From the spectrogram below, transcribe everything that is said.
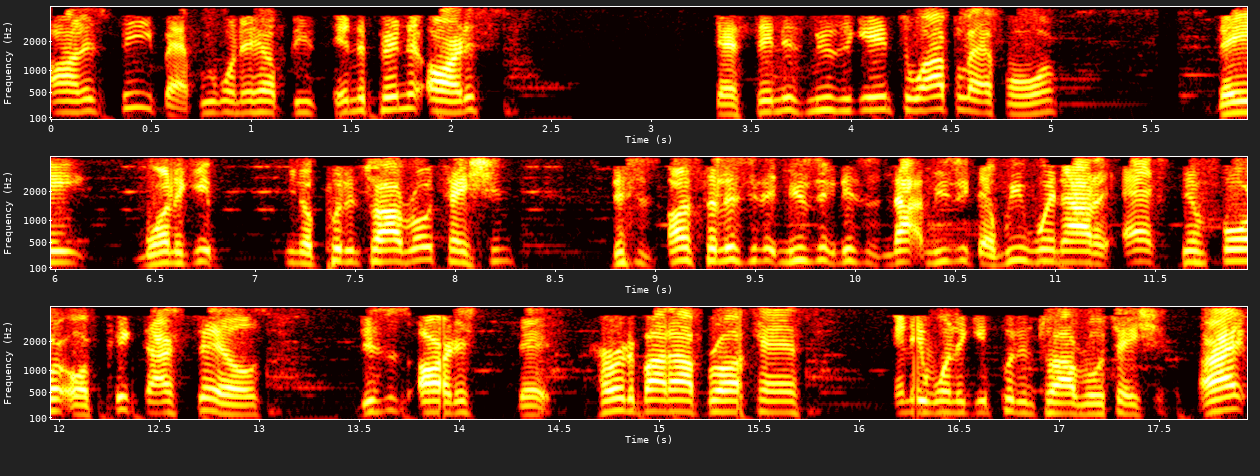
honest feedback. We want to help these independent artists that send this music into our platform. They want to get, you know, put into our rotation. This is unsolicited music. This is not music that we went out and asked them for or picked ourselves. This is artists that heard about our broadcast and they want to get put into our rotation. All right?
